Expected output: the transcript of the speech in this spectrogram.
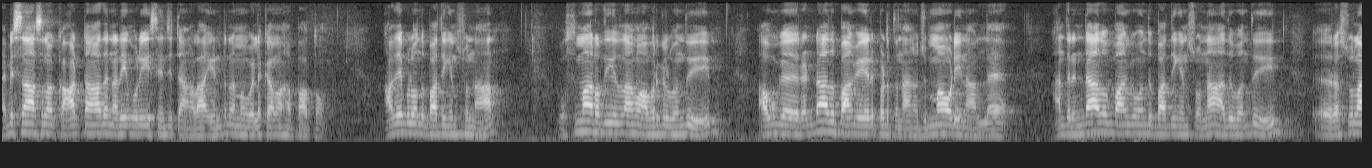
நபிசாசலம் காட்டாத நடைமுறையை செஞ்சுட்டாங்களா என்று நம்ம விளக்கமாக பார்த்தோம். அதே போல் வந்து பார்த்திங்கன்னு சொன்னால் உஸ்மா ரதியுல்லாஹும் அவர்கள் வந்து அவங்க ரெண்டாவது பாங்கை ஏற்படுத்தினாங்க ஜும்மாவுடைய நாளில். அந்த ரெண்டாவது பாங்கு வந்து பார்த்திங்கன்னு சொன்னால் அது வந்து ரசூலா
